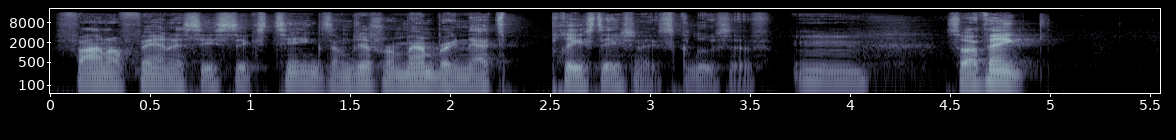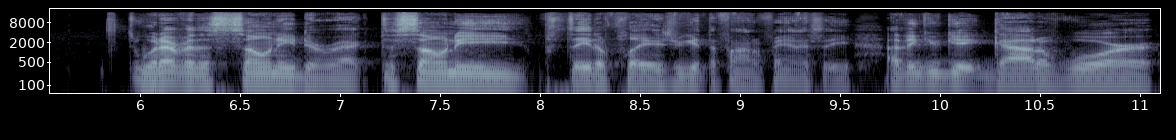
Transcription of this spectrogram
Final Fantasy 16. Because I'm just remembering that's PlayStation exclusive. So I think whatever the Sony direct, the Sony State of Play is, you get the Final Fantasy. I think you get God of War,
